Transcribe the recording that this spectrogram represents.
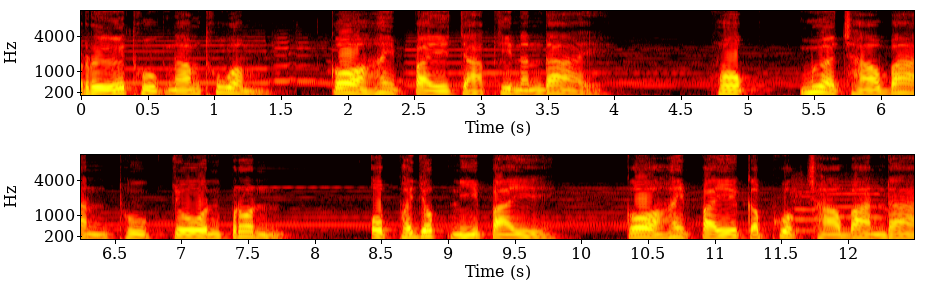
หรือถูกน้ำท่วม ก็ให้ไปจากที่นั้นได้ 6. เมื่อชาวบ้านถูกโจรปล้น อบพยพหนีไป ก็ให้ไปกับพวกชาวบ้านได้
